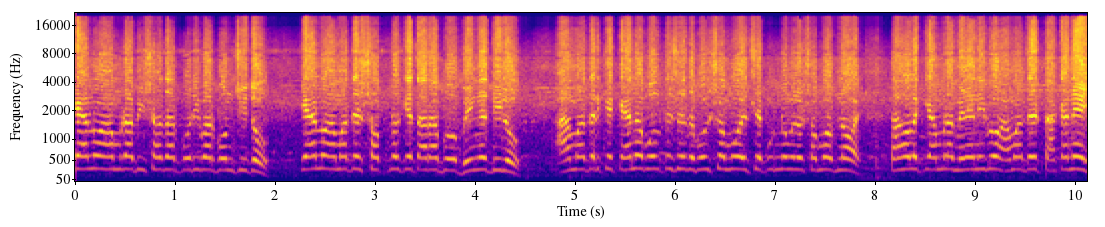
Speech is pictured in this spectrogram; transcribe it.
কেন আমরা বিষাদার পরিবার বঞ্চিত? কেন আমাদের স্বপ্নকে তারা ভেঙে দিল? আমাদেরকে কেন বলতেছে যে বৈষম্য হয়েছে পূর্ণমূল্য সম্ভব নয়? তাহলে কি আমরা মেনে নিব? আমাদের টাকা নেই,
